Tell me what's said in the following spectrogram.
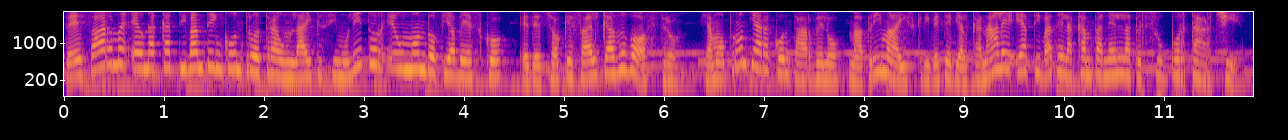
Fae Farm è un accattivante incontro tra un life simulator e un mondo fiabesco, ed è ciò che fa il caso vostro. Siamo pronti a raccontarvelo, ma prima iscrivetevi al canale e attivate la campanella per supportarci.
